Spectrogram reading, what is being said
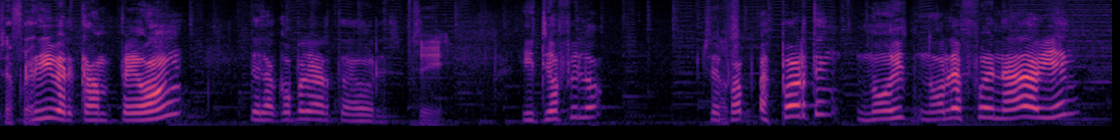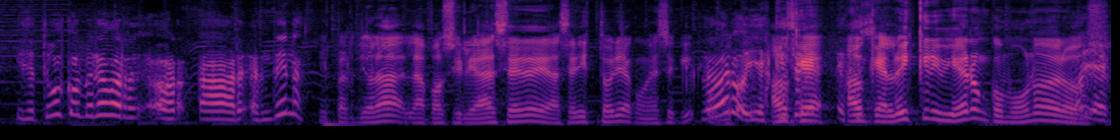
Se fue. River campeón de la Copa Libertadores. Sí. Y Teófilo se No fue a Sporting, no, no le fue nada bien y se tuvo que volver a, a- a Argentina. Y perdió la, la posibilidad de hacer, de hacer historia con ese equipo. Claro, y es que aunque, se- es que aunque lo inscribieron como uno de los... Oye,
